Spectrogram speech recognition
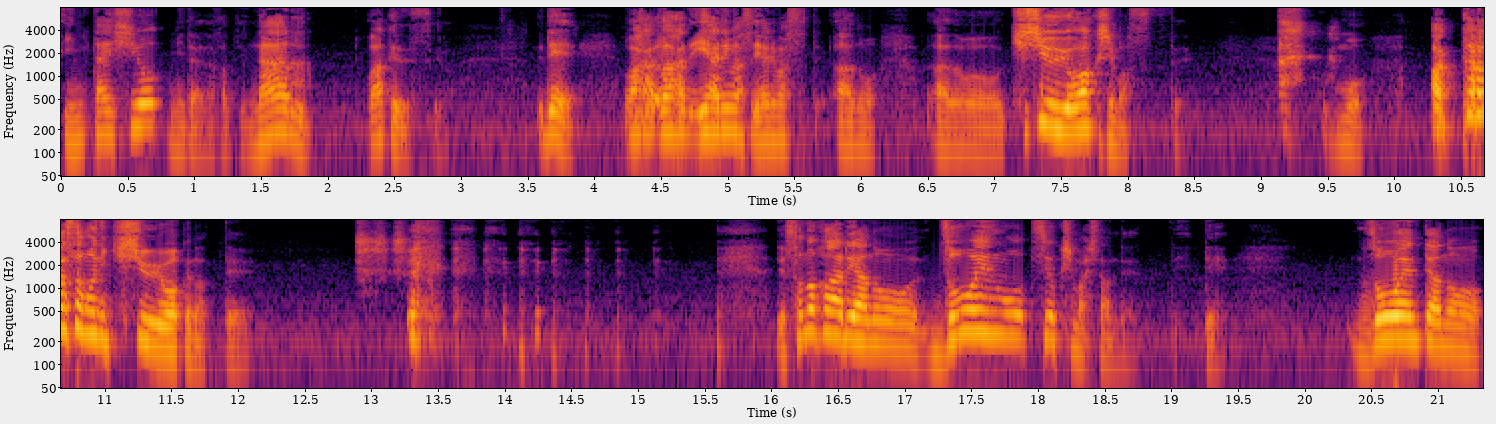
引退しよう、みたいな感じになるわけですよ。で、わか、わか、やります、やりますって。あの、あの、奇襲弱くしますって。もう、あっからさまに奇襲弱くなって。で、その代わりあの、増援を強くしましたんで、って言って。増援ってあの、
